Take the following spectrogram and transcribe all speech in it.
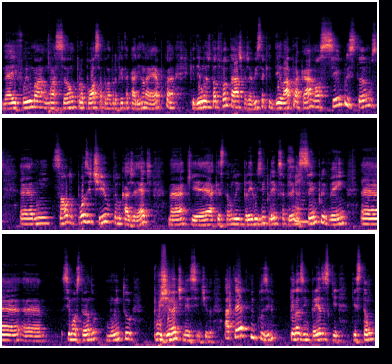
né? E foi uma, uma ação proposta pela prefeita Karina na época que deu um resultado fantástico. Já vista que de lá para cá nós sempre estamos é, num saldo positivo pelo CAGED, né? Que é a questão do emprego e desemprego. Essa pega sempre vem é, é, se mostrando muito pujante nesse sentido. Até, inclusive, pelas empresas que, que estão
